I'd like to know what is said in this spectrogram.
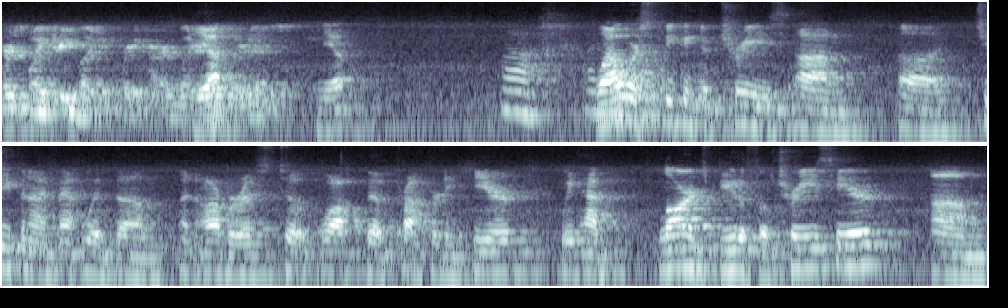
hurts my tree budget pretty hard, but it Yep. what it is. Yep. Ah, I While know we're that. speaking of trees, um, uh, Chief and I met with, um, an arborist to walk the property here. We have large, beautiful trees here, um,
